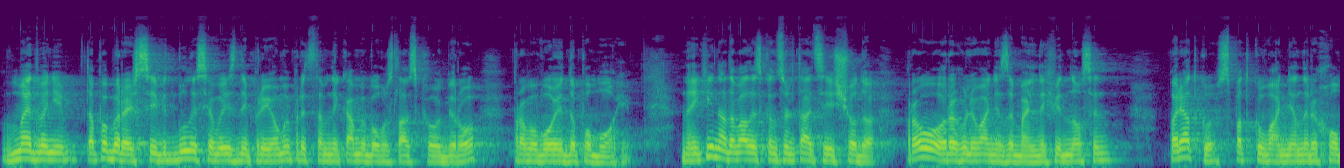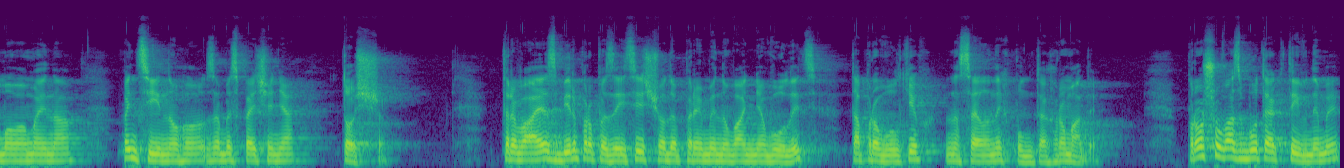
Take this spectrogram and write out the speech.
В Медвені та Побережці відбулися виїзні прийоми представниками Богославського бюро правової допомоги, на які надавались консультації щодо правового регулювання земельних відносин, порядку спадкування нерухомого майна, пенсійного забезпечення тощо. Триває збір пропозицій щодо перейменування вулиць та провулків в населених пунктах громади. Прошу вас бути активними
